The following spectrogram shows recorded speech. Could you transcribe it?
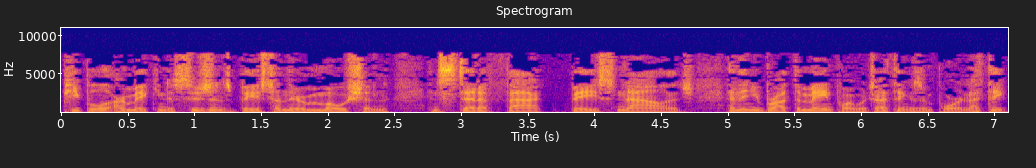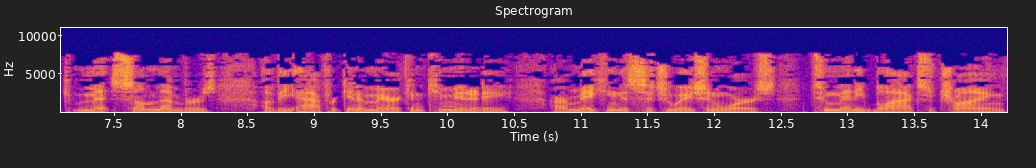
people are making decisions based on their emotion instead of fact-based knowledge. And then you brought the main point, which I think is important. I think some members of the African American community are making the situation worse. Too many blacks are trying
